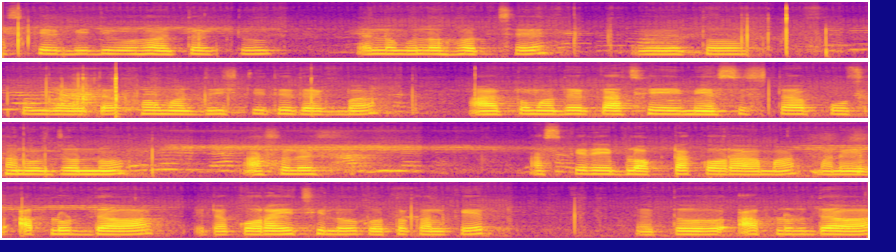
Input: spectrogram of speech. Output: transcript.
আজকের ভিডিও হয়তো একটু এলোমেলো হচ্ছে তো তোমরা এটা ক্ষমার দৃষ্টিতে দেখবা। আর তোমাদের কাছে এই মেসেজটা পৌঁছানোর জন্য আসলে আজকের এই ব্লগটা করা আমার মানে আপলোড দেওয়া, এটা করাই ছিল গতকালকের। তো আপলোড দেওয়া,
